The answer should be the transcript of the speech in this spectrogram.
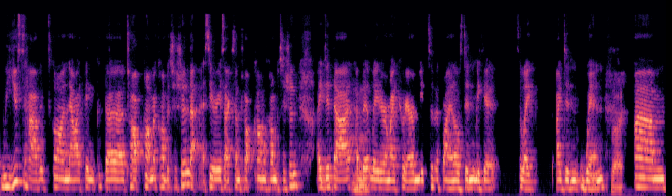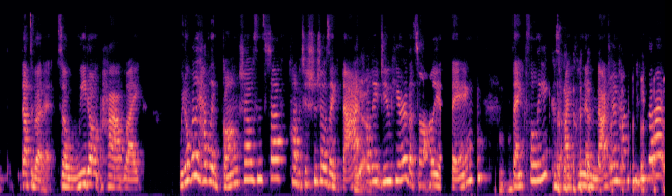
we used to have it's gone now. I think the top comic competition, that Sirius XM top comic competition. I did that mm-hmm. a bit later in my career, made to the finals, didn't make it to like I didn't win. Right. Um, that's about it. So we don't have like we don't really have like gong shows and stuff, competition shows like that, yeah. how they do here. That's not really a thing. Thankfully, because I couldn't imagine having to do that.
